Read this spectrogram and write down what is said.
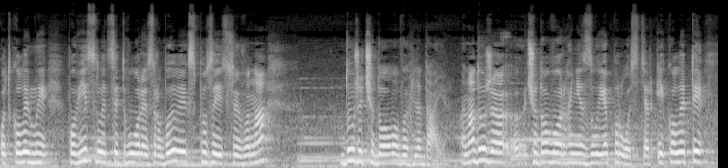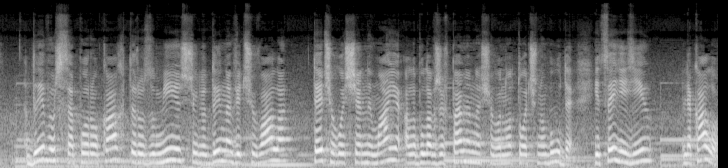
От коли ми повісили ці твори, зробили експозицію, вона дуже чудово виглядає. Вона дуже е, чудово організує простір. І коли ти дивишся по роках, ти розумієш, що людина відчувала те, чого ще немає, але була вже впевнена, що воно точно буде. І це її лякало.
